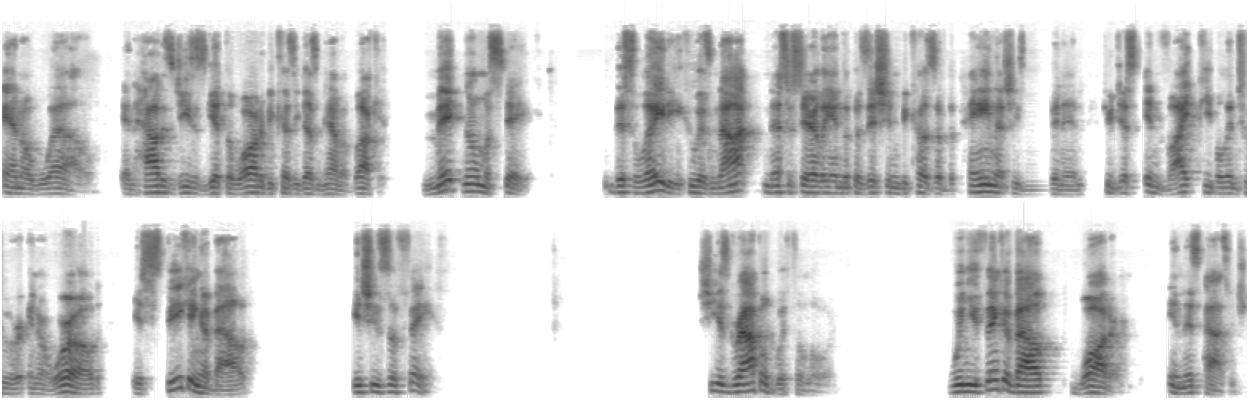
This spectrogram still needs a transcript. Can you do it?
and a well. And how does Jesus get the water? Because he doesn't have a bucket. Make no mistake, this lady who is not necessarily in the position because of the pain that she's been in to just invite people into her inner world is speaking about issues of faith. She has grappled with the Lord. When you think about water in this passage,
